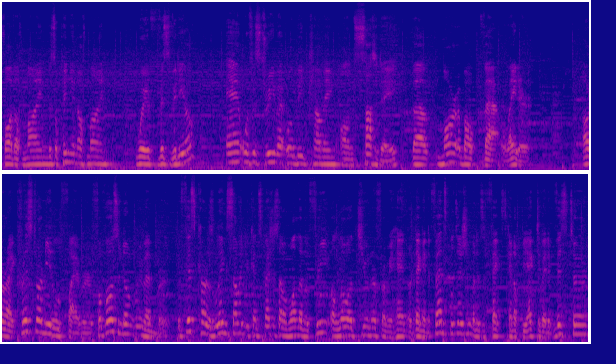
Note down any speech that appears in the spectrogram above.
thought of mine, this opinion of mine, with this video and with a stream that will be coming on Saturday, but more about that later. Alright, Crystal Needlefiber. For those who don't remember, if this card is Link Summon, you can special summon one level 3 or lower tuner from your hand or deck in defense position, but its effects cannot be activated this turn.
